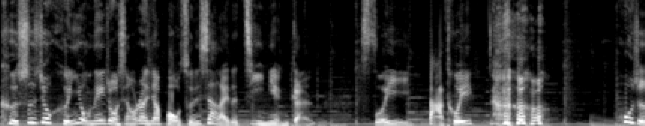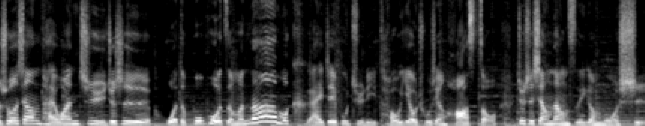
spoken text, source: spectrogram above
可是就很有那种想要让人家保存下来的纪念感，所以大推。或者说像台湾剧，就是我的婆婆怎么那么可爱？这部剧里头也有出现 hostel，就是像那样子一个模式，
